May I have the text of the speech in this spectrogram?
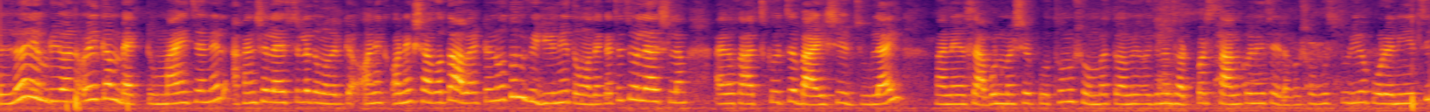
Hello everyone, welcome back to my channel. Akanksha লাইফস্টাইলে তোমাদেরকে অনেক অনেক স্বাগত। আবার একটা নতুন ভিডিও নিয়ে তোমাদের কাছে চলে আসলাম। আর দেখো, আজকে হচ্ছে বাইশে জুলাই মানে শ্রাবণ মাসের প্রথম সোমবার, তো আমি ওই জন্য ঝটপট স্নান করে নিয়েছি। দেখো, সবুজ চুড়িও পরে নিয়েছি।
